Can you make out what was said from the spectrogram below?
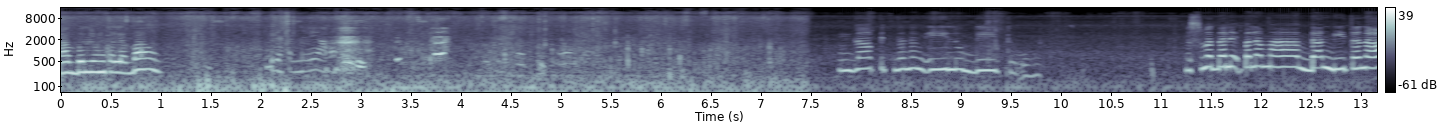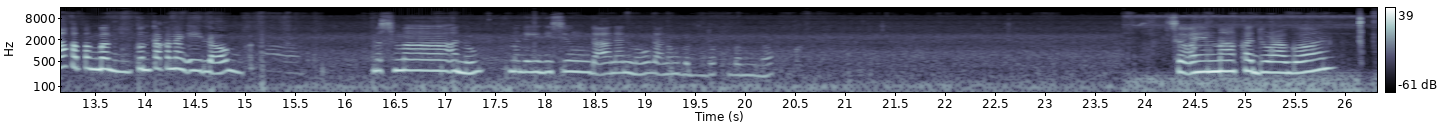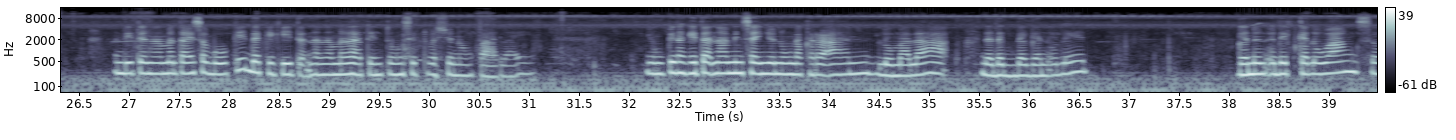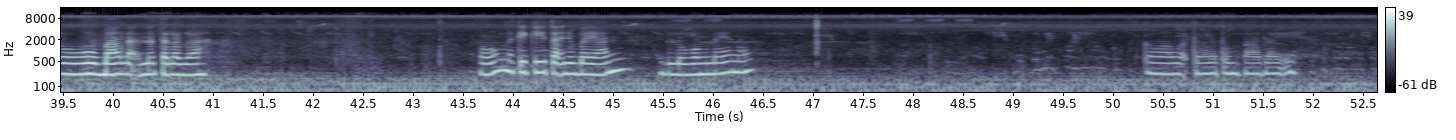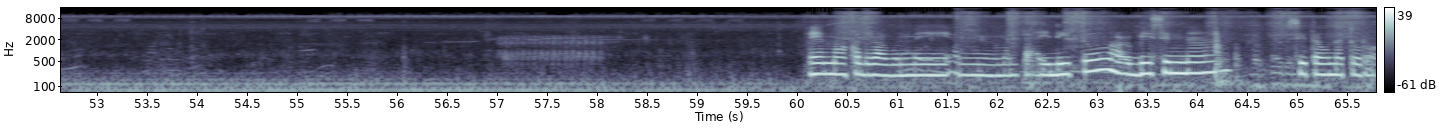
habol yung kalabaw. Kaya kanya yan. Ang lapit na ng ilog dito. oh. Mas madali pala magdaan dito na kapag magpunta ka ng ilog. Mas ma, ano, malinis yung daanan mo, wala nang bundok-bundok. So, ayun mga ka-dragon. Andito na naman tayo sa bukid. Nakikita na naman natin tong sitwasyon ng palay. Yung pinakita namin sa inyo nung nakaraan, lumala, nadagdagan ulit. ganun ulit kaluwang. So, bala na talaga. Oh, nakikita nyo ba yan? Luwang na yan, oh. Kawawa talaga tong palay, eh. Ayan mga ka-dragon, may ano na naman tayo dito. Harvestin na sitaw na turo.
